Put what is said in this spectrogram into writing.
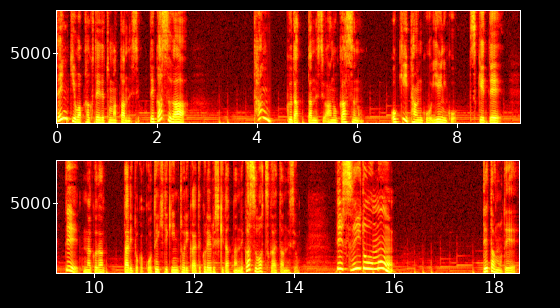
電気は確定で止まったんですよ。でガスがタンクだったんですよあのガスの。大きいタンクを家にこうつけてでなくなったりとかこう定期的に取り替えてくれる式だったんでガスは使えたんですよ。で水道も出たので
